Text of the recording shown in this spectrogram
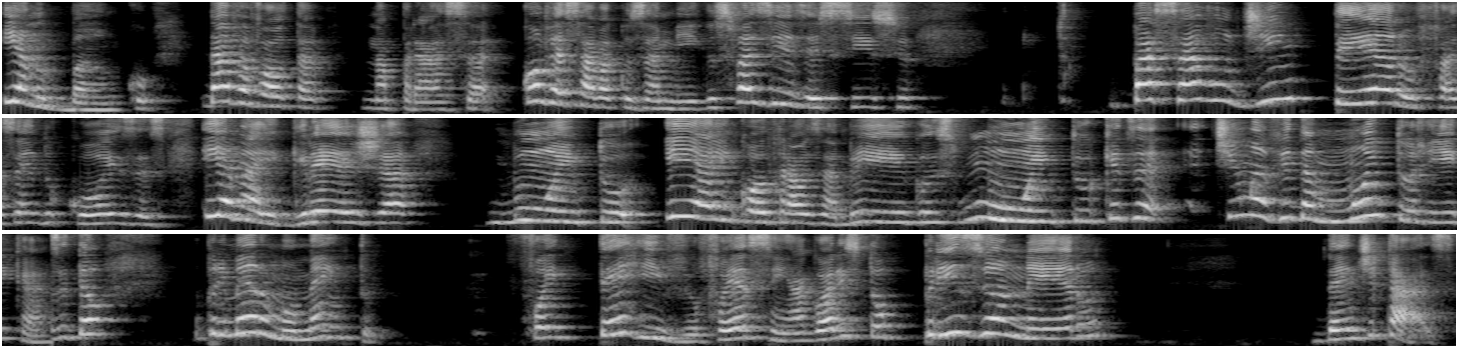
ia no banco, dava volta na praça, conversava com os amigos, fazia exercício. Passava o dia inteiro fazendo coisas, ia na igreja muito, ia encontrar os amigos muito, quer dizer, tinha uma vida muito rica. Então, o primeiro momento foi terrível, foi assim, agora estou prisioneiro dentro de casa.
